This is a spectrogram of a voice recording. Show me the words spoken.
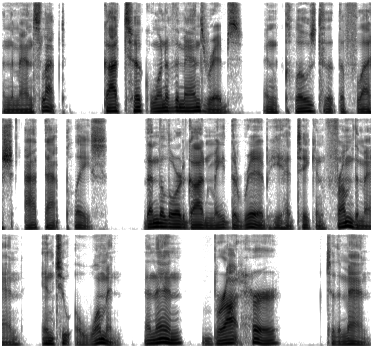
and the man slept. God took one of the man's ribs and closed the flesh at that place. Then the Lord God made the rib he had taken from the man into a woman, and then brought her to the man.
